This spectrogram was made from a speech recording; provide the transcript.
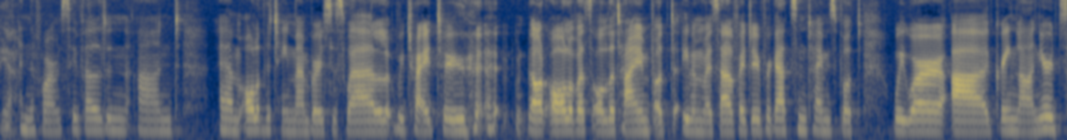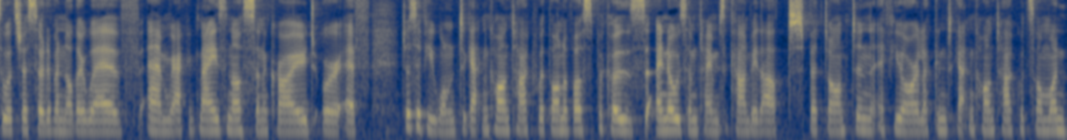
yeah. in the pharmacy building. And um, all of the team members as well. We tried to, not all of us all the time, but even myself, I do forget sometimes. But we were a green lanyard, so it's just sort of another way of um, recognising us in a crowd, or if just if you wanted to get in contact with one of us, because I know sometimes it can be that bit daunting if you are looking to get in contact with someone.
